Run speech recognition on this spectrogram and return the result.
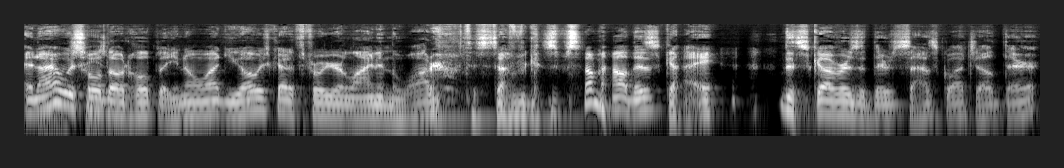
And I always hold out hope that you know what, you always got to throw your line in the water with this stuff because if somehow this guy discovers that there's Sasquatch out there,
